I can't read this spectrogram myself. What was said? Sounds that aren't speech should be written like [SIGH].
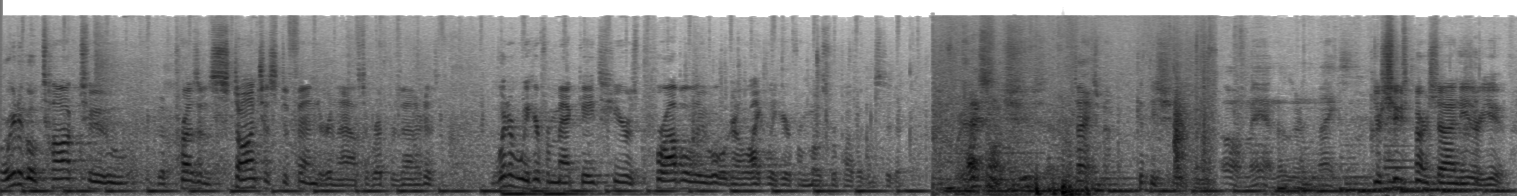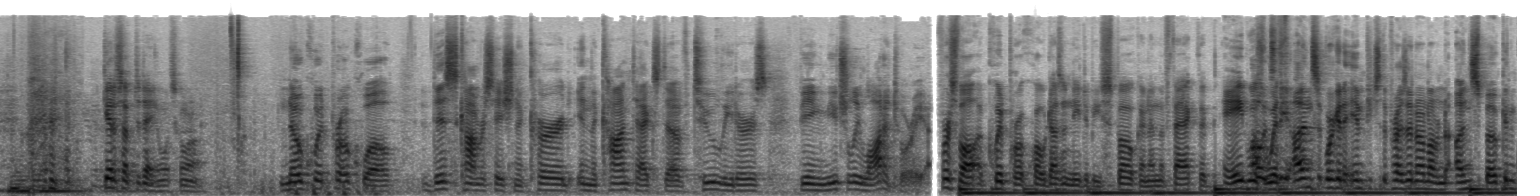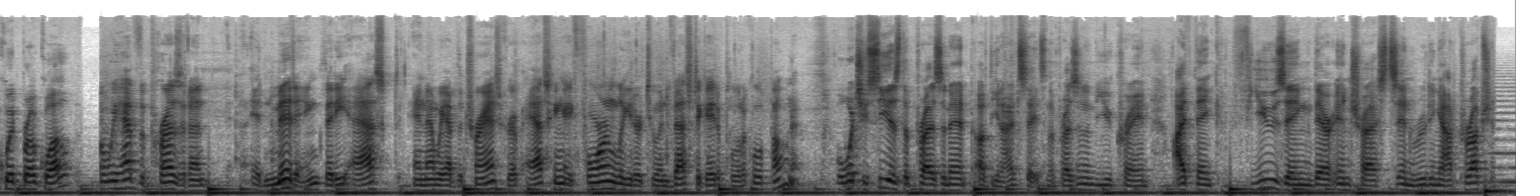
We're going to go talk to the president's staunchest defender in the House of Representatives. Whatever we hear from Matt Gaetz here is probably what we're going to likely hear from most Republicans today. Excellent shoes. Thanks, man. Get these shoes, man. Oh man, those are nice. Your shoes aren't shiny, neither are you. [LAUGHS] Get us up to date on what's going on. no quid pro quo. This conversation occurred in the context of two leaders being mutually laudatory. First of all, a quid pro quo doesn't need to be spoken, and the fact that aid was Oh, with. the uns- we're going to impeach the president on an unspoken quid pro quo? We have the president admitting that he asked, and now we have the transcript, asking a foreign leader to investigate a political opponent. Well, what you see is the president of the United States and the president of the Ukraine, I think, fusing their interests in rooting out corruption.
